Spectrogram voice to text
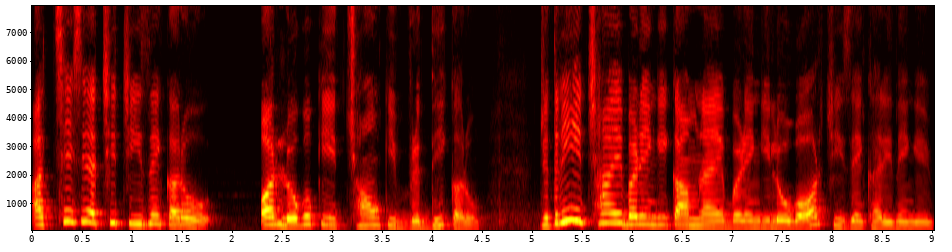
अच्छे से अच्छी चीज़ें करो और लोगों की इच्छाओं की वृद्धि करो। जितनी इच्छाएँ बढ़ेंगी, कामनाएँ बढ़ेंगी, लोग और चीज़ें खरीदेंगे।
